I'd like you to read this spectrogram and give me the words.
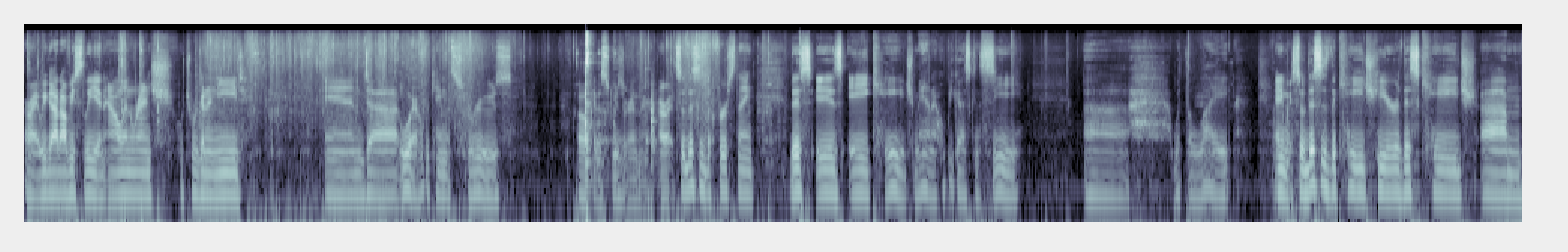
All right, we got obviously an Allen wrench, which we're gonna need. And, uh, ooh, I hope it came with screws. Okay, the screws are in there. All right, so this is the first thing. This is a cage. Man, I hope you guys can see uh, with the light. Anyway, so this is the cage here. This cage, um,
